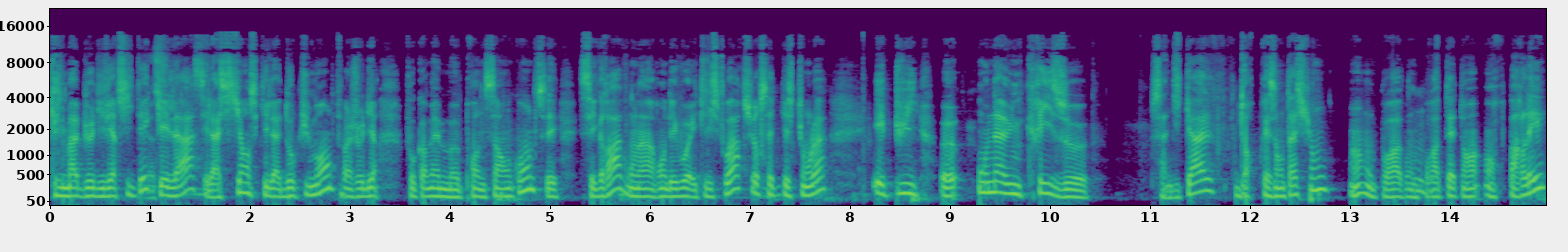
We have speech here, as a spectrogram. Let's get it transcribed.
climat-biodiversité qui est là, c'est la science qui la documente. Enfin, je veux dire, faut quand même prendre ça en compte. C'est grave. On a un rendez-vous avec l'histoire sur cette question-là. Et puis, on a une crise syndicale, de représentation. Hein, on pourra, on mmh. pourra peut-être en, reparler.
